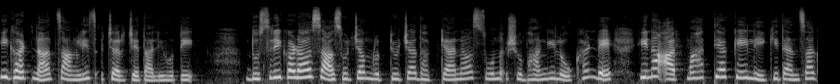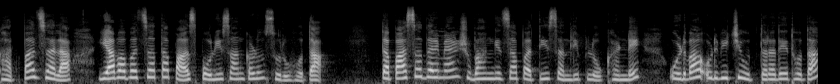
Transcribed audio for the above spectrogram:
ही घटना चांगलीच चर्चेत आली होती. दुसरीकडं सासूच्या मृत्यूच्या धक्क्यानं सून शुभांगी लोखंडे हिनं आत्महत्या केली की त्यांचा घातपात झाला याबाबतचा तपास पोलिसांकडून सुरू होता. तपासादरम्यान शुभांगीचा पती संदीप लोखंडे उडवा उडवीची उत्तरं देत होता.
